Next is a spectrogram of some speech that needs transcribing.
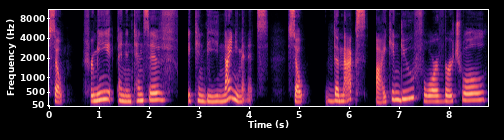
So for me, an intensive, it can be 90 minutes. So the max I can do for virtual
